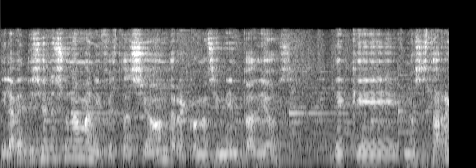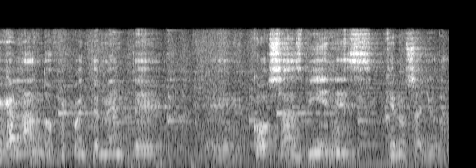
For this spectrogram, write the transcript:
Y la bendición es una manifestación de reconocimiento a Dios de que nos está regalando frecuentemente eh, cosas, bienes que nos ayudan.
